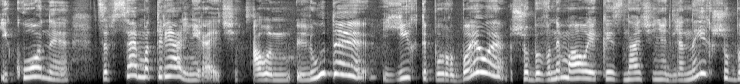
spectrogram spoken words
ікони, це все матеріальні речі. Але люди їх типу робили, щоб вони мали якесь значення для них, щоб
